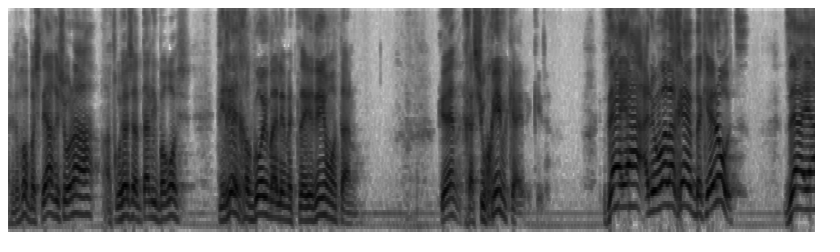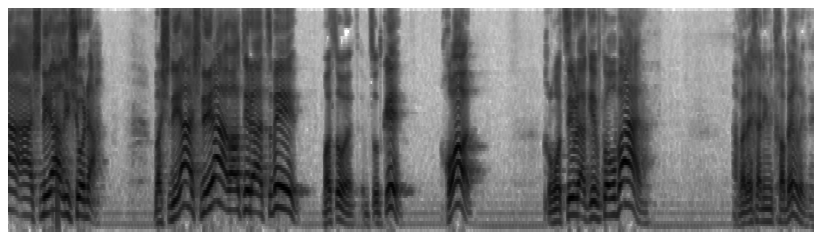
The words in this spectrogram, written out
אני זוכר, בשנייה הראשונה, התחושה שעלתה לי בראש, תראה איך הגויים האלה מציירים אותנו. כן? חשוכים כאלה, כאילו. זה היה, אני אומר לכם, בכנות, זה היה השנייה הראשונה. בשנייה השנייה אמרתי לעצמי, מה זאת אומרת? הם צודקים, נכון, אנחנו רוצים להקריב קורבן, אבל איך אני מתחבר לזה?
